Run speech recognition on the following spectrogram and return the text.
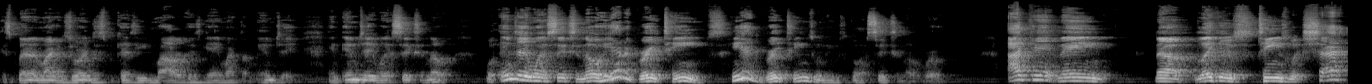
is better than Michael Jordan just because he modeled his game after MJ and MJ went six and zero. Well, MJ went six and zero. He had a great teams. He had great teams when he was going six and zero, bro. I can't name now Lakers teams with Shaq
